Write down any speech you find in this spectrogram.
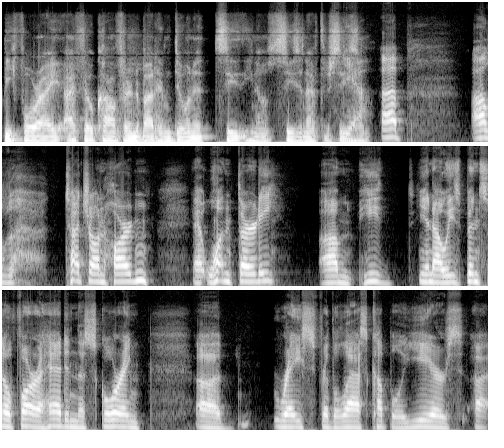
before I, I feel confident about him doing it, See, you know, season after season. Yeah. Uh, I'll touch on Harden at 130. Um, he, you know, he's been so far ahead in the scoring uh, race for the last couple of years. Uh,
